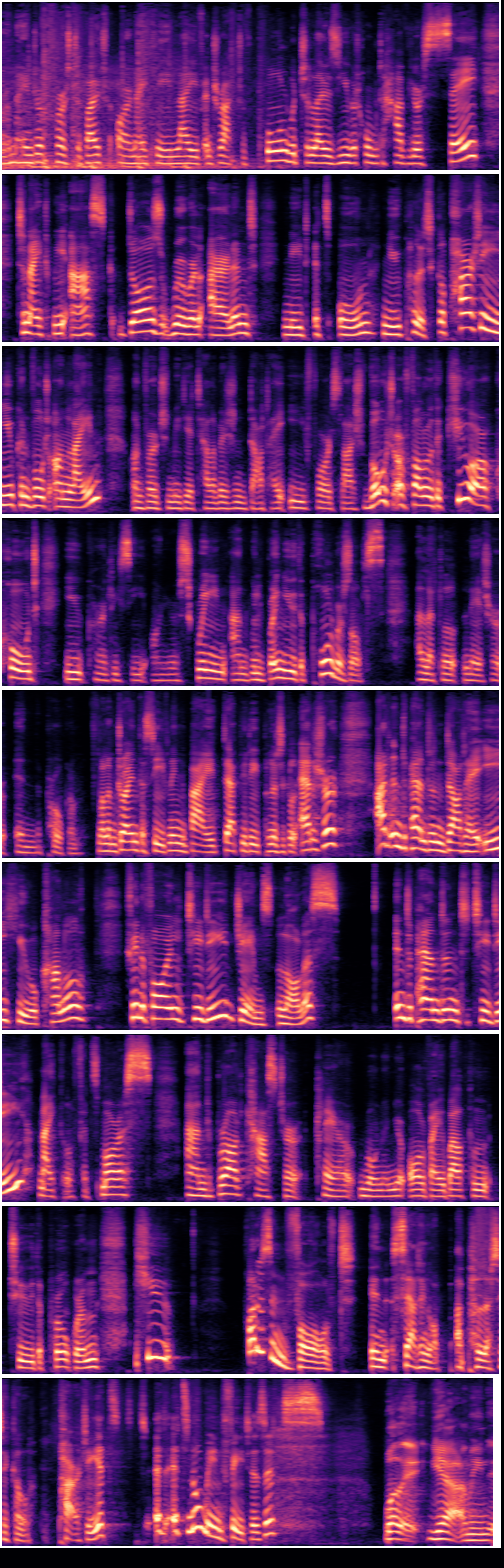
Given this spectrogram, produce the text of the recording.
reminder first about our nightly live interactive poll, which allows you at home to have your say. Tonight we ask Does rural Ireland need its own new political party? You can vote online on virginmediatelevision.ie forward slash vote or follow the QR code you currently see on your screen, and we'll bring you the poll results a little later in the programme. Well, I'm joined this evening by Deputy Political Editor at independent.ie, Hugh O'Connell, Fianna Fáil TD, James Lawless, Independent TD, Michael Fitzmaurice, and broadcaster Claire Ronan. You're all very welcome to the programme. Hugh, what is involved in setting up a political party? It's, it's no mean feat, is it? Well, yeah, I mean,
